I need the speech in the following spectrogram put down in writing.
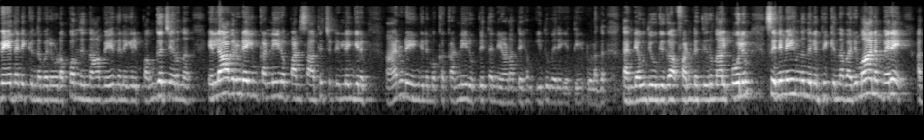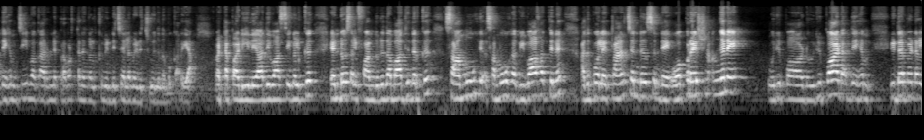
വേദനിക്കുന്നവരോടൊപ്പം നിന്ന് ആ വേദനയിൽ പങ്കുചേർന്ന് എല്ലാവരുടെയും കണ്ണീരൊപ്പാൻ സാധിച്ചിട്ടില്ലെങ്കിലും ആരുടെയെങ്കിലും ഒക്കെ കണ്ണീരൊപ്പി തന്നെയാണ് അദ്ദേഹം ഇതുവരെ എത്തിയിട്ടുള്ളത്. തന്റെ ഔദ്യോഗിക ഫണ്ട് തീർന്നാൽ പോലും സിനിമയിൽ നിന്ന് ലഭിക്കുന്ന വരുമാനം വരെ അദ്ദേഹം ജീവകാരുണ്യ പ്രവർത്തനങ്ങൾക്ക് വേണ്ടി ചെലവഴിച്ചു എന്ന് നമുക്കറിയാം. വട്ടപ്പാടിയിലെ ആദിവാസികൾക്ക് എൻഡോസൽഫാൻ ദുരിതബാധിതർക്ക് സാമൂഹ്യ സമൂഹ വിവാഹത്തിന് അതുപോലെ ട്രാൻസ്ജെൻഡേഴ്സിന്റെ ഓപ്പറേഷൻ അങ്ങനെ ഒരുപാട് ഒരുപാട് അദ്ദേഹം ഇടപെടൽ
